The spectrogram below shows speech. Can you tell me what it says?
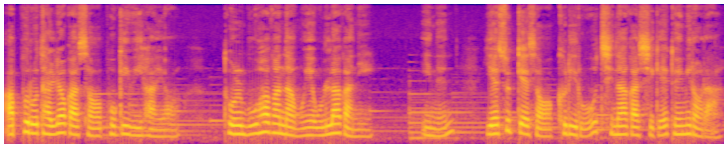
앞으로 달려가서 보기 위하여 돌 무화과 나무에 올라가니 이는 예수께서 그리로 지나가시게 되밀어라.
